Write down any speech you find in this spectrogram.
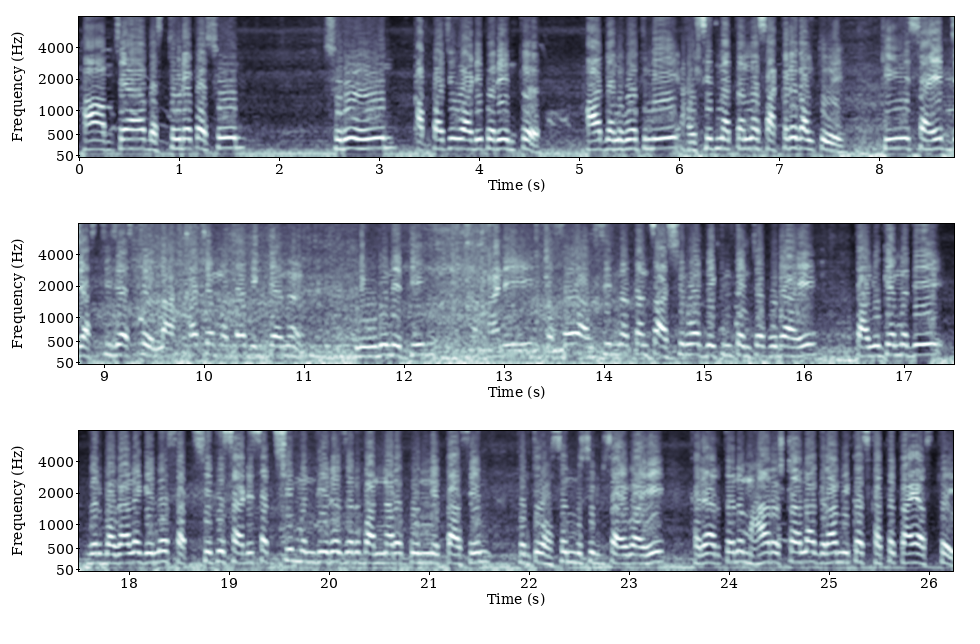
हा आमच्या बस्तवड्यापासून सुरू होऊन आप्पाची वाडीपर्यंत हा दणवत मी हलसिद्धनाथांना साकडं आहे की साहेब जास्तीत जास्त लाखाच्या मताधिक्यानं निवडून येतील आणि तसं हलसिद्धनाथांचा आशीर्वाद देखील त्यांच्यापुढे आहे. तालुक्यामध्ये जर बघायला गेलं सातशे ते साडेसातशे मंदिरं जर बांधणारा कोण नेता असेल तर तो हसन मुश्रीफ साहेब आहे. खऱ्या अर्थानं महाराष्ट्राला ग्रामविकास खातं काय असतंय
